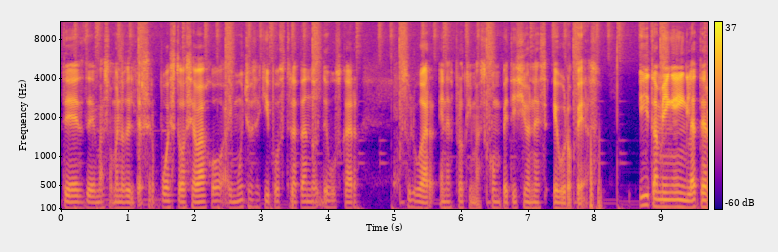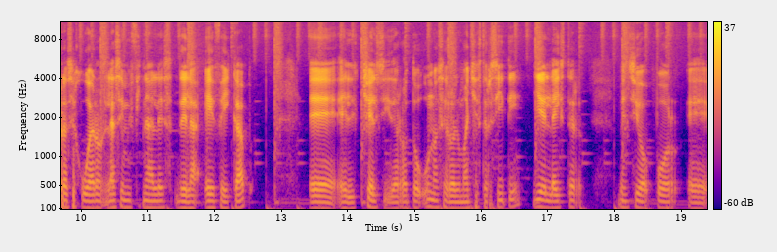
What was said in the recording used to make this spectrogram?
desde más o menos del tercer puesto hacia abajo hay muchos equipos tratando de buscar su lugar en las próximas competiciones europeas. Y también en Inglaterra se jugaron las semifinales de la FA Cup. Eh, el Chelsea derrotó 1-0 al Manchester City y el Leicester venció por eh,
